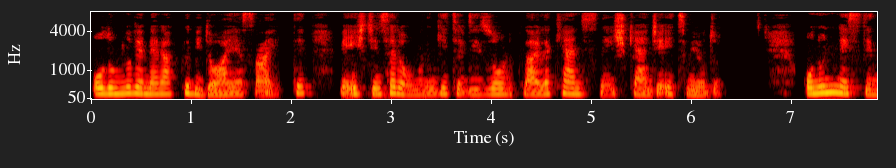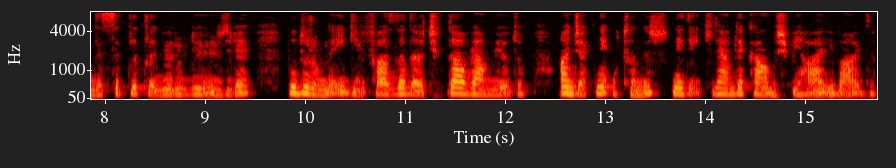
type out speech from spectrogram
olumlu ve meraklı bir doğaya sahipti ve eşcinsel olmanın getirdiği zorluklarla kendisine işkence etmiyordu. Onun neslinde sıklıkla görüldüğü üzere bu durumla ilgili fazla da açık davranmıyordu. Ancak ne utanır ne de ikilemde kalmış bir hali vardı.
